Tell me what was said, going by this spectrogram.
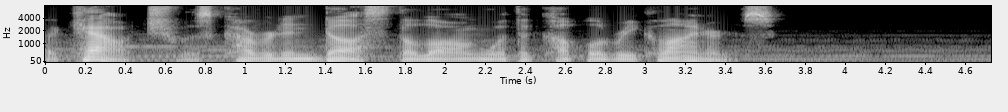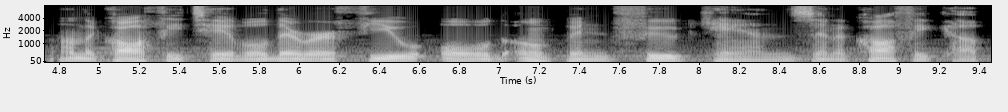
A couch was covered in dust along with a couple recliners. On the coffee table, there were a few old opened food cans and a coffee cup.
